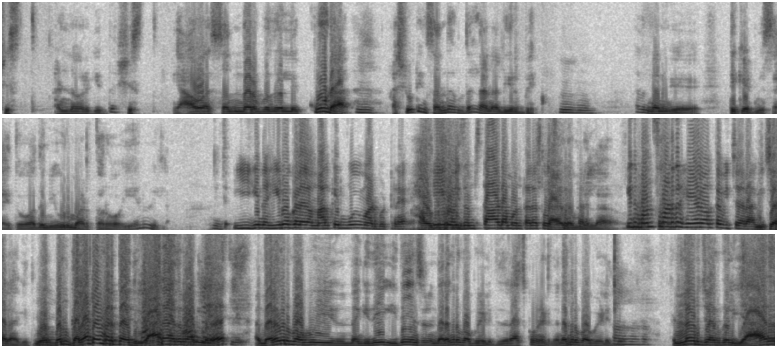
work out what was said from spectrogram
ಶಿಸ್ತು ಅಣ್ಣವ್ರಿಗಿದ್ದ ಶಿಸ್ತು. ಯಾವ ಸಂದರ್ಭದಲ್ಲಿ ಕೂಡ ಆ ಶೂಟಿಂಗ್ ಸಂದರ್ಭದಲ್ಲಿ ನಾನು ಅಲ್ಲಿ ಇರಬೇಕು ಅದು ನನಗೆ ಟಿಕೆಟ್ ಮಿಸ್ ಆಯ್ತು ಅದನ್ನ ಇವ್ರು ಮಾಡ್ತಾರೋ ಏನೂ ಇಲ್ಲ. ನಿಜ ಈಗಿನ ಹೀರೋಗಳ ನಾಲ್ಕೈದು ಮೂವಿ ಮಾಡ್ಬಿಟ್ರೆ ಹೀರೋಯಿಸಮ್ ಹೀರೋಯಿಸಂ ಸ್ಟಾರ್ಡಮ್ ಅಂತೆಲ್ಲ ತೋರಿಸ್ತಾರೆ ಇದು ಮನ್ಸು ಮಾಡಿದ್ರೆ ಹೇಳುವಂತ ವಿಚಾರ ವಿಚಾರ ಆಗಿತ್ತು. ಬಂದ್ ಗಲಾಟೆ ಬರ್ತಾ ಇದ್ರು. ಯಾರಾದ್ರೂ ಆಗ್ಲಿ ನರೇಂದ್ರ ಬಾಬು ನಂಗೆ ಇದೇ ಇದೇ ಇನ್ಸಿಡೆಂಟ್ ನರೇಂದ್ರ ಬಾಬು ಹೇಳಿದ್ದು ರಾಜ್ಕುಮಾರ್ ಹೇಳಿದ್ದು ನರೇಂದ್ರ ಬಾಬು ಹೇಳಿದ್ದು. ಅಣ್ಣವ್ರ ಜಾಗದಲ್ಲಿ ಯಾರೋ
